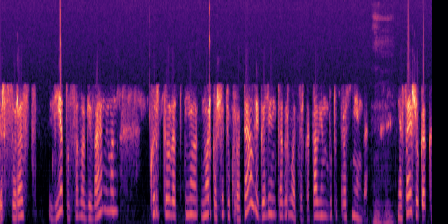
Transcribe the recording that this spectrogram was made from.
ir surasti vietų savo gyvenimą, kur tu, vat, nu, nors kažkokių kruopelį gali integruoti ir kad tau jin būtų prasminga. Mhm. Nes aišku, kad,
